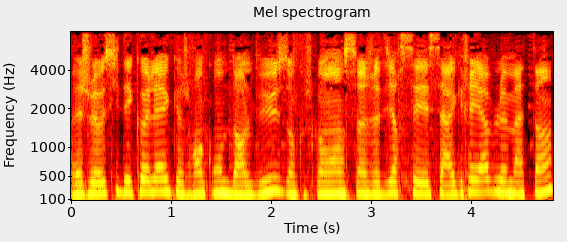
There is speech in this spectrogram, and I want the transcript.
je vois aussi des collègues que je rencontre dans le bus. Donc, je commence, je veux dire, c'est agréable le matin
